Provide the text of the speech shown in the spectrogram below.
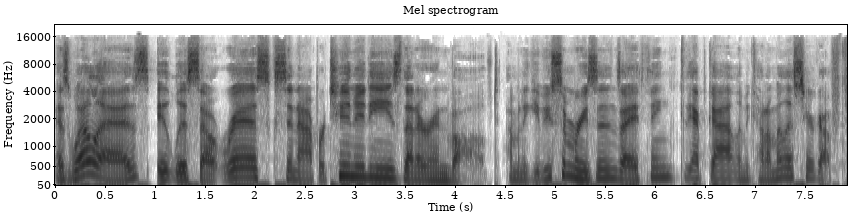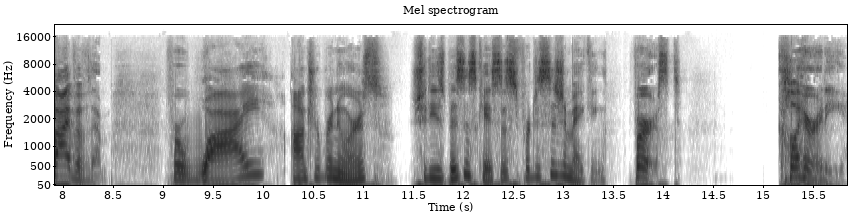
as well as it lists out risks and opportunities that are involved. I'm going to give you some reasons. I think I've got, let me count on my list here, I've got five of them for why entrepreneurs should use business cases for decision making. First, clarity.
